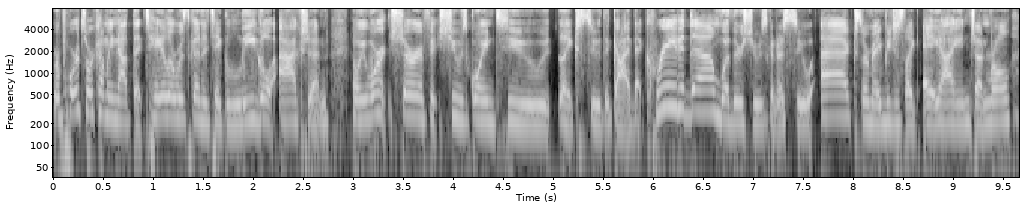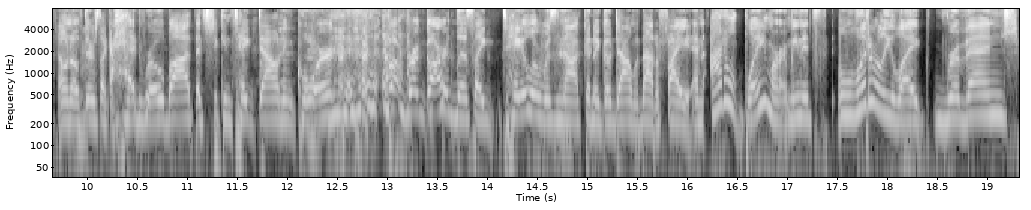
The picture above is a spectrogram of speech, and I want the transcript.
reports were coming out that Taylor was going to take legal action. And we weren't sure if it, she was going to like sue the guy that created them, whether she was going to sue X or maybe just like AI in general. I don't know if mm-hmm. there's like a head robot that she can take down in court. but regardless, like Taylor was not going to go down without a fight. And I don't blame her. I mean, it's literally like revenge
